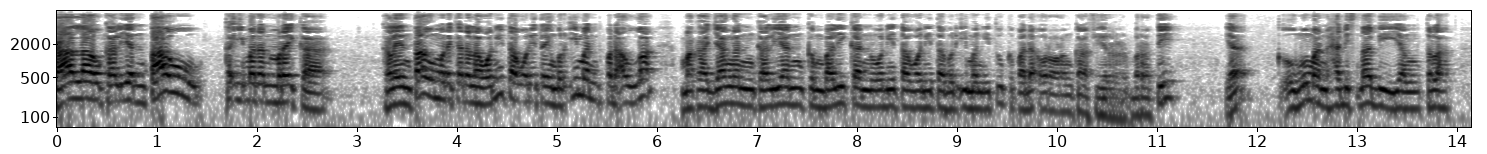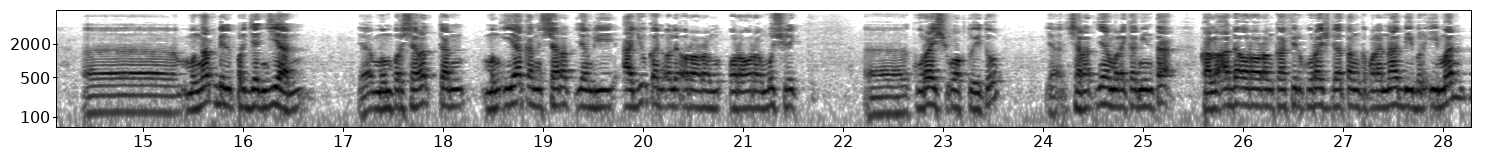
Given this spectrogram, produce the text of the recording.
Kalau kalian tahu keimanan mereka, kalian tahu mereka adalah wanita-wanita yang beriman kepada Allah, maka jangan kalian kembalikan wanita-wanita beriman itu kepada orang-orang kafir. Berarti ya, keumuman hadis Nabi yang telah uh, mengambil perjanjian ya mempersyaratkan mengiyakan syarat yang diajukan oleh orang-orang musyrik uh, Quraisy waktu itu. Ya syaratnya mereka minta kalau ada orang-orang kafir Quraisy datang kepada Nabi beriman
